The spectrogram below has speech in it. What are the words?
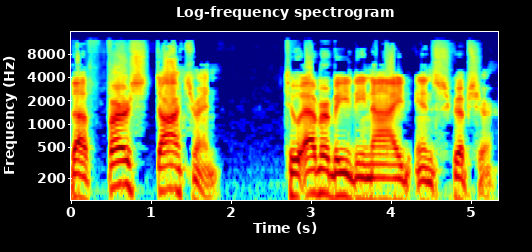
the first doctrine to ever be denied in Scripture.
